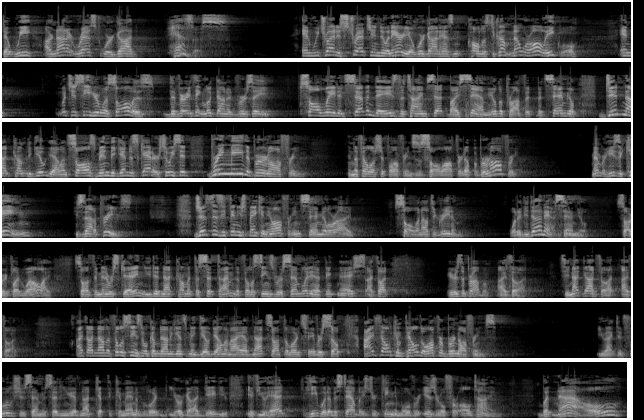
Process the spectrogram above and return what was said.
That we are not at rest where God has us. And we try to stretch into an area where God hasn't called us to come. Now we're all equal. And what you see here with Saul is the very thing. Look down at verse 8. Saul waited seven days, the time set by Samuel the prophet, but Samuel did not come to Gilgal and Saul's men began to scatter. So he said, bring me the burnt offering and the fellowship offerings. And Saul offered up a burnt offering. Remember, he's a king. He's not a priest. Just as he finished making the offering, Samuel arrived. Saul went out to greet him. What have you done? asked Samuel. Saul replied, well, I saw that the men were scattering. You did not come at the set time and the Philistines were assembling at Michmash. I thought, Here's the problem. I thought. See, not God thought, I thought. I thought now the Philistines will come down against me Gilgal and I have not sought the Lord's favor. So I felt compelled to offer burnt offerings. You acted foolishly, Samuel said, and you have not kept the command of the Lord your God gave you. If you had, he would have established your kingdom over Israel for all time. But now,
